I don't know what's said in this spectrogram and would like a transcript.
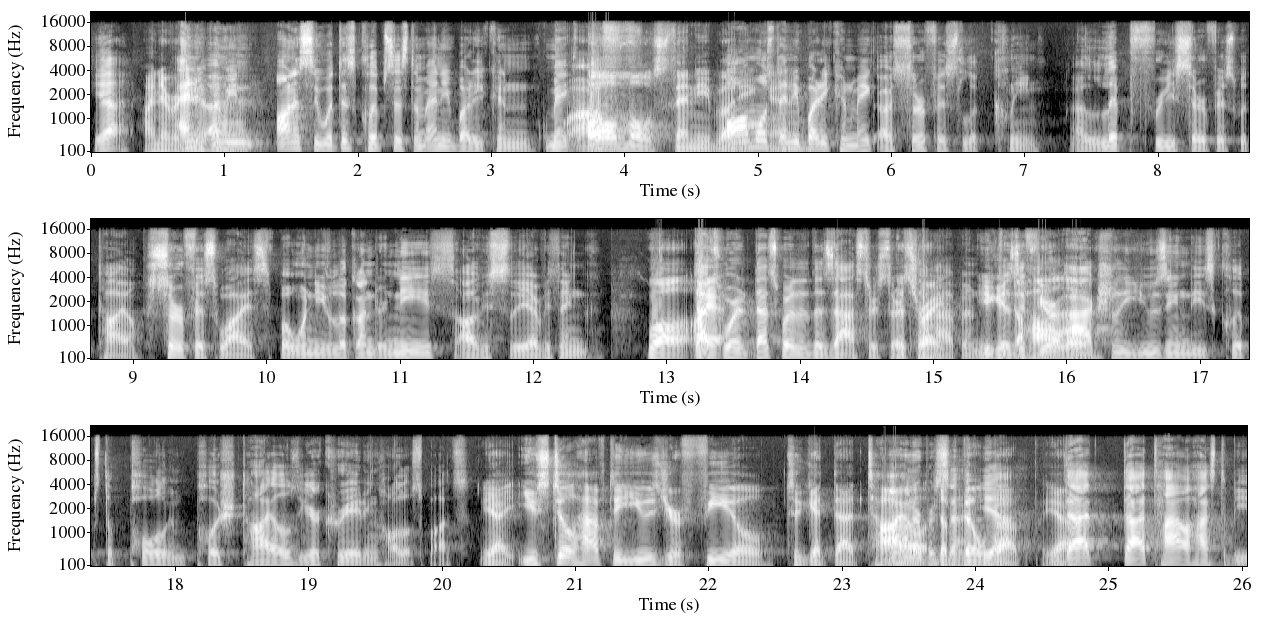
yeah, I never And knew I mean, honestly, with this clip system, anybody can make Almost anybody. almost can. anybody can make a surface look clean a lip free surface with tile surface wise but when you look underneath obviously everything Well, that's I- where that's where the disaster starts That's to right. happen You get because the if you're actually using these clips to pull and push tiles you're creating hollow spots Yeah, you still have to use your feel to get that tile, the 100%, build yeah. up. Yeah, that that tile has to be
